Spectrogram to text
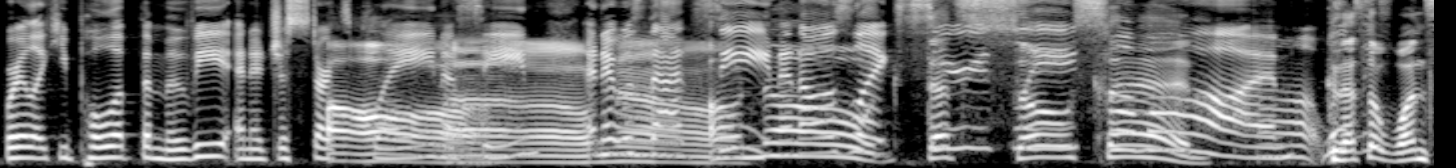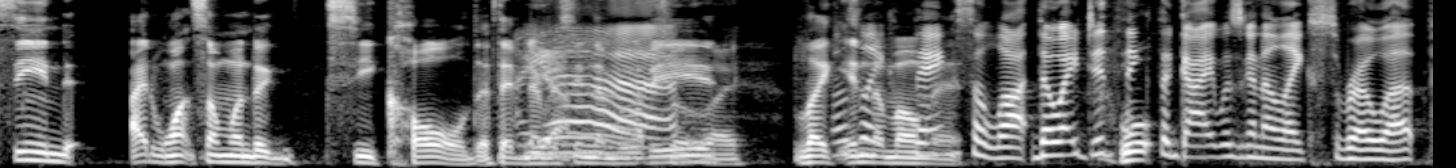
where like you pull up the movie and it just starts Oh. playing a scene, and it was that no. scene, and I was no. like, That's so seriously, come sad. on. Uh, Because well, that's the one scene I'd want someone to see cold if they've never Yeah. seen the movie, Absolutely. Like I was in like, the moment. thanks a lot. Though I did think Well- the guy was gonna like throw up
